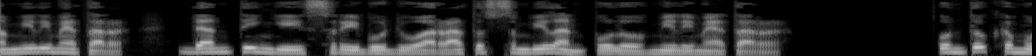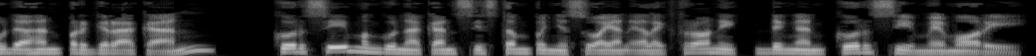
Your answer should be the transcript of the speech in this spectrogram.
mm, dan tinggi 1290 mm. Untuk kemudahan pergerakan, kursi menggunakan sistem penyesuaian elektronik dengan kursi memori.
